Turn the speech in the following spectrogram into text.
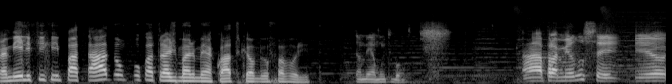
Pra mim ele fica empatado ou um pouco atrás de Mario 64, que é o meu favorito. também é muito bom. Ah, pra mim eu não sei. Eu-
